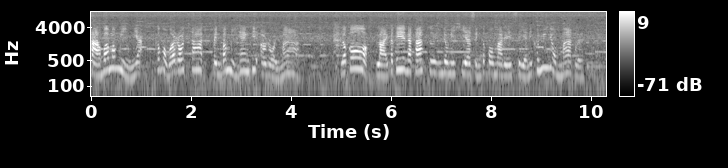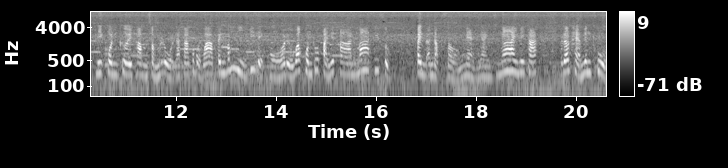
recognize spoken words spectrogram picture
ถามว่าบะหมี่เนี่ยเขาบอกว่ารสชาติเป็นบะหมี่แห้งที่อร่อยมาก แล้วก็หลายประเทศนะคะ คืออินโดนีเซีย สิงคโปร์มาเลเซียนี่เขานิยมมากเลย มีคนเคยทำสำรวจนะคะเขาบอกว่าเป็นบะหมี่ที่เด็กหอหรือว่าคนทั่วไปนิทานมากที่สุดเป็นอันดับสองเนี่ยงง่ายไหมคะ แล้วแถมยังถูก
